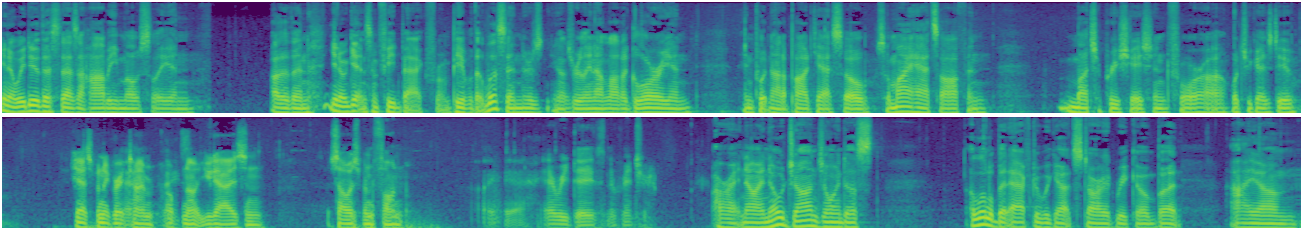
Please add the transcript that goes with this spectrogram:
you know we do this as a hobby mostly, and other than you know getting some feedback from people that listen, there's you know there's really not a lot of glory in in putting out a podcast. So so my hats off and much appreciation for uh, what you guys do. Yeah, it's been a great Yeah, time thanks. helping out you guys, and it's always been fun. Yeah, every day is an adventure. All right. Now I know John joined us a little bit after we got started, Rico, but I um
